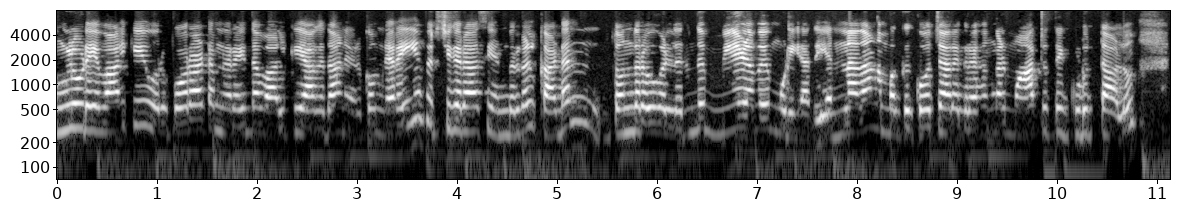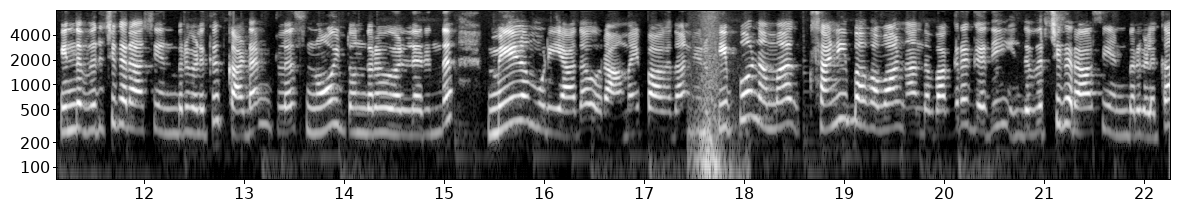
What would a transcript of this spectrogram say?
உங்களுடைய வாழ்க்கை ஒரு போராட்டம் நிறைந்த வாழ்க்கையாக தான் இருக்கும். நிறைய விருச்சிக ராசி என்பர்கள் கடன் தொந்தரவுகள்ல இருந்து மீளவே முடியாது. என்னதான் நமக்கு கோச்சார கிரகங்கள் மாற்றத்தை கொடுத்தாலும் இந்த விருச்சிக ராசி என்பர்களுக்கு கடன் பிளஸ் நோய் தொந்தரவுகள்ல இருந்து மீள முடியாத ஒரு அமைப்பாக தான் இருக்கும். இப்போ நம்ம சனி பகவான் அந்த வக்ரகதி இந்த விருச்சிக ராசி என்பர்களுக்கு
